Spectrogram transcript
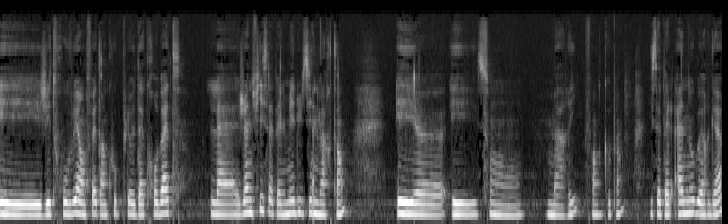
Et j'ai trouvé en fait un couple d'acrobates. La jeune fille s'appelle Mélusine Martin. Et, euh, et son mari, enfin copain, il s'appelle Anno Burger.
